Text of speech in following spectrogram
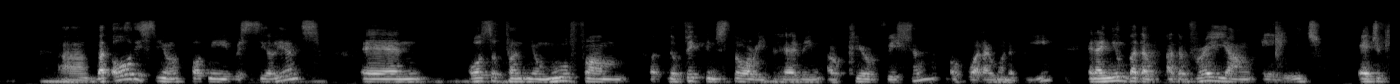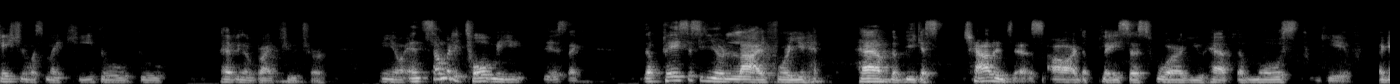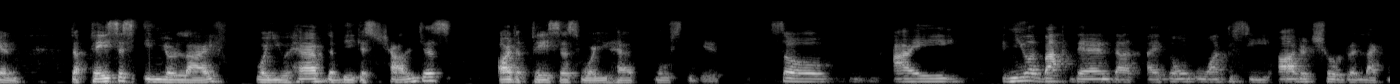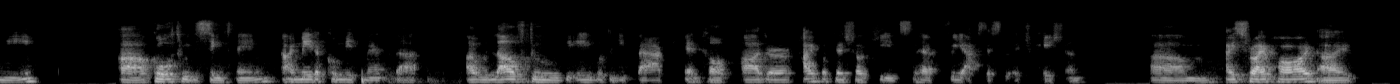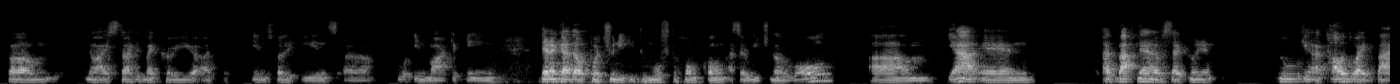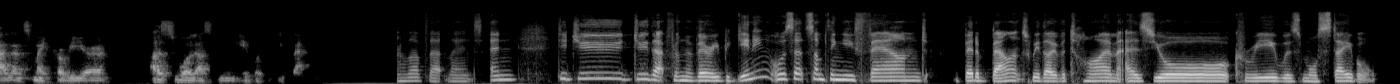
Uh, but all this, you know, taught me resilience and also, you know, move from uh, the victim story to having a clear vision of what I want to be. And I knew, but at a very young age, education was my key to to having a bright future. You know, and somebody told me this like the places in your life where you ha- have the biggest challenges are the places where you have the most to give. Again, the places in your life where you have the biggest challenges are the places where you have most to give. So I knew back then that I don't want to see other children like me uh, go through the same thing. I made a commitment that I would love to be able to give back and help other high potential kids to have free access to education. Um, I strive hard. I from you know I started my career at the, in Philippines uh, in marketing. Then I got the opportunity to move to Hong Kong as a regional role. Um, yeah, and at back then I was like looking at how do I balance my career as well as being able to give back. I love that, Lance. And did you do that from the very beginning, or was that something you found better balance with over time as your career was more stable?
